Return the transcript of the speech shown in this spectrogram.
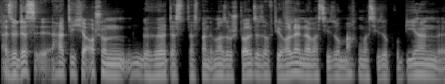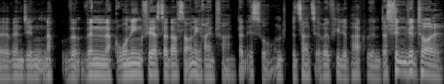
Also das äh, hatte ich ja auch schon gehört, dass, dass man immer so stolz ist auf die Holländer, was die so machen, was die so probieren. Äh, wenn, sie nach, wenn du nach Groningen fährst, da darfst du auch nicht reinfahren. Das ist so. Und bezahlst irre viele Parkböden. Das finden wir toll.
